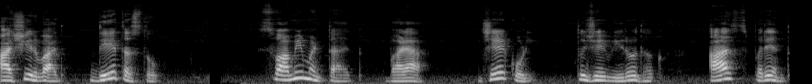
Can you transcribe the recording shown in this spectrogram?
आशीर्वाद देत असतो. स्वामी म्हणतात बाळा जे कोणी तुझे विरोधक आजपर्यंत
